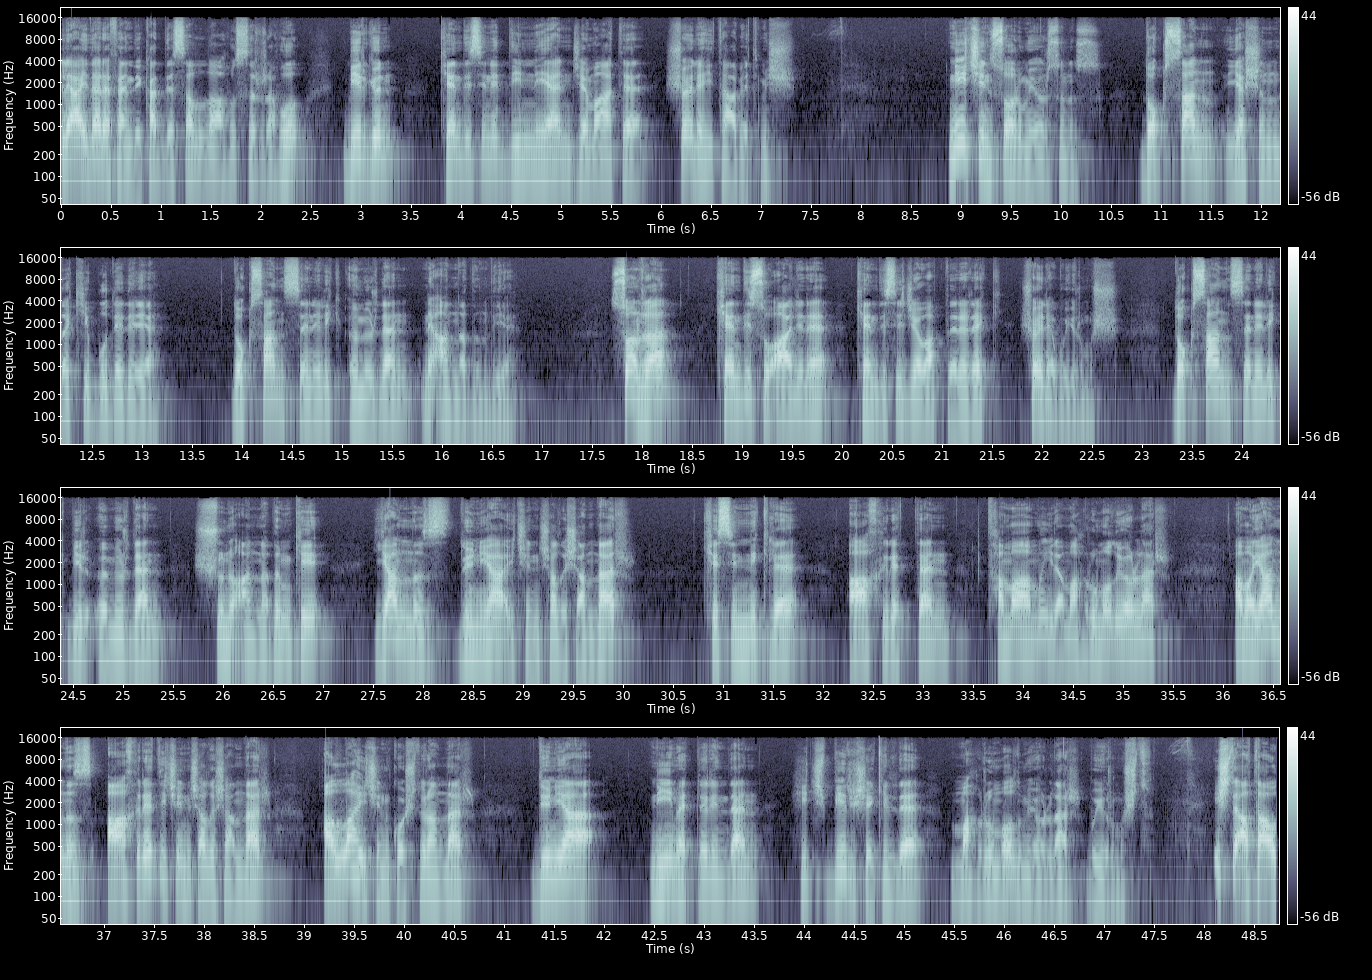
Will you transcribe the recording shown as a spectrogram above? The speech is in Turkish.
Ali Aydar Efendi Kaddesallahu sırrahu bir gün kendisini dinleyen cemaate şöyle hitap etmiş. Niçin sormuyorsunuz? 90 yaşındaki bu dedeye 90 senelik ömürden ne anladın diye. Sonra kendi sualine kendisi cevap vererek şöyle buyurmuş. 90 senelik bir ömürden şunu anladım ki yalnız dünya için çalışanlar kesinlikle ahiretten tamamıyla mahrum oluyorlar. Ama yalnız ahiret için çalışanlar, Allah için koşturanlar dünya nimetlerinden hiçbir şekilde mahrum olmuyorlar buyurmuştu. İşte ata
